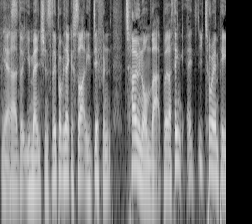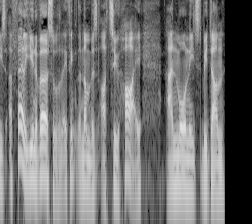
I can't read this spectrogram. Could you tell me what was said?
yes. Uh, that you mentioned. So they probably take a slightly different tone on that. But I think uh, Tory MPs are fairly universal that they think the numbers are too high, and more needs to be done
